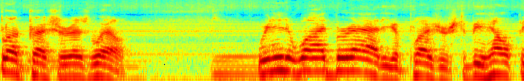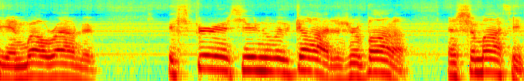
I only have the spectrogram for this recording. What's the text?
blood pressure as well. We need a wide variety of pleasures to be healthy and well-rounded. Experience union with God is nirvana and samadhi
